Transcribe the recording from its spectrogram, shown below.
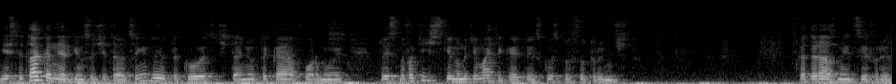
Если так энергии сочетаются, они дают такое сочетание, вот такая формула есть. То есть, ну фактически, ну математика это искусство сотрудничества. Когда разные цифры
